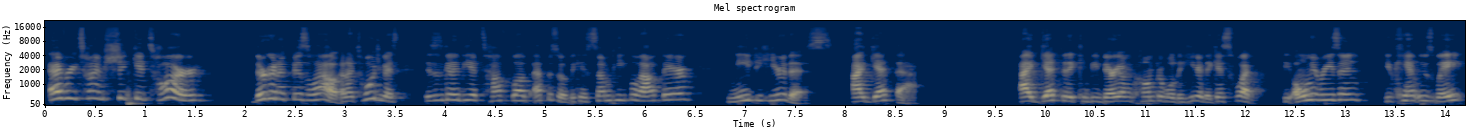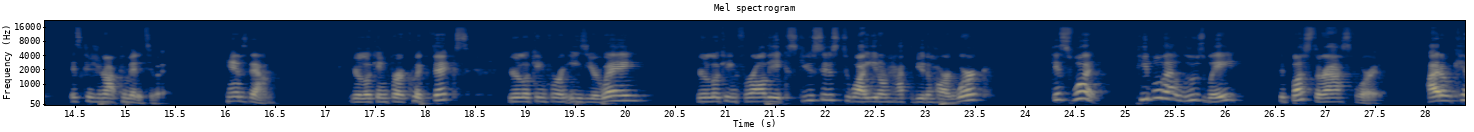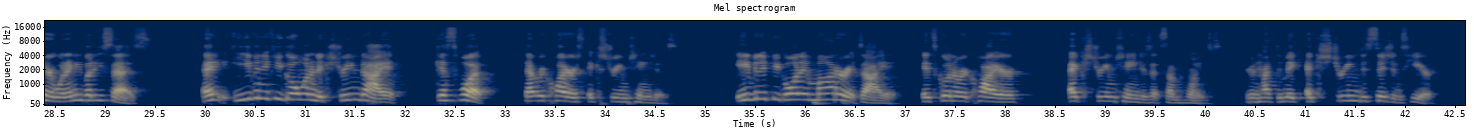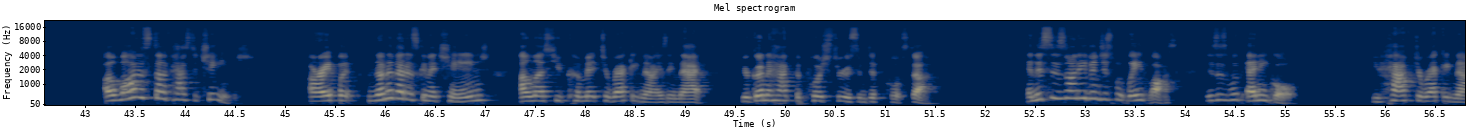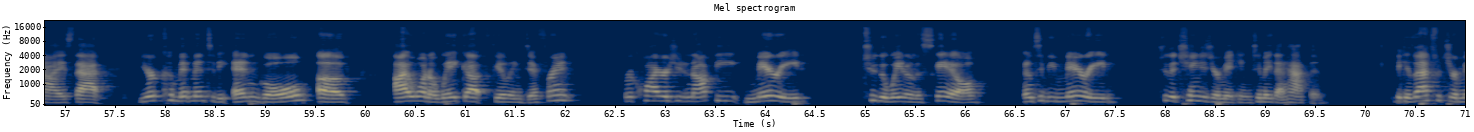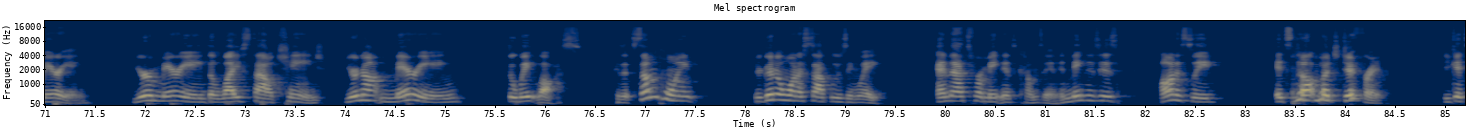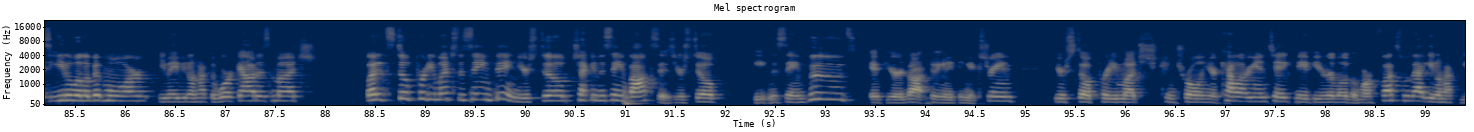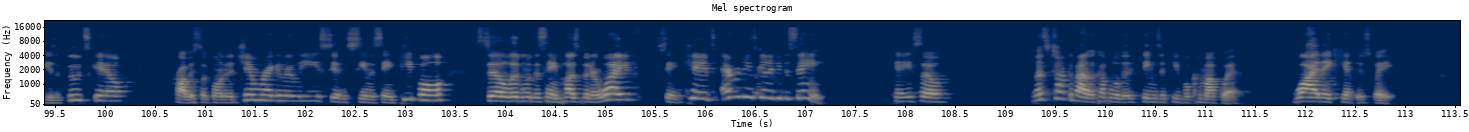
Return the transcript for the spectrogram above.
Every time shit gets hard, they're going to fizzle out. And I told you guys, this is going to be a tough love episode because some people out there need to hear this. I get that. I get that it can be very uncomfortable to hear that. Guess what? The only reason you can't lose weight is because you're not committed to it. Hands down. You're looking for a quick fix. You're looking for an easier way. You're looking for all the excuses to why you don't have to do the hard work. Guess what? People that lose weight, they bust their ass for it. I don't care what anybody says. And even if you go on an extreme diet, guess what? That requires extreme changes. Even if you go on a moderate diet, it's going to require extreme changes at some points. You're going to have to make extreme decisions here. A lot of stuff has to change. All right. But none of that is going to change unless you commit to recognizing that you're going to have to push through some difficult stuff. And this is not even just with weight loss, this is with any goal. You have to recognize that your commitment to the end goal of, I want to wake up feeling different, requires you to not be married to the weight on the scale and to be married to the changes you're making to make that happen. Because that's what you're marrying. You're marrying the lifestyle change. You're not marrying the weight loss. Because at some point, you're going to want to stop losing weight. And that's where maintenance comes in. And maintenance is honestly, it's not much different. You get to eat a little bit more. You maybe don't have to work out as much, but it's still pretty much the same thing. You're still checking the same boxes. You're still eating the same foods. If you're not doing anything extreme, you're still pretty much controlling your calorie intake. Maybe you're a little bit more flexible with that. You don't have to use a food scale. Probably still going to the gym regularly, seeing, the same people, still living with the same husband or wife, same kids. Everything's going to be the same. Okay, so let's talk about a couple of the things that people come up with why they can't lose weight.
